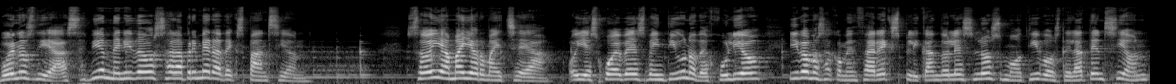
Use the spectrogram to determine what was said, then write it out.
Buenos días, bienvenidos a la primera de Expansión. Soy Amaya Ormaechea. Hoy es jueves 21 de julio y vamos a comenzar explicándoles los motivos de la tensión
